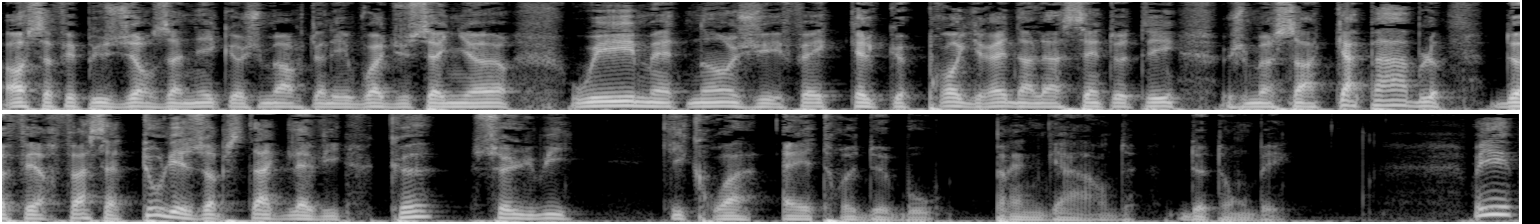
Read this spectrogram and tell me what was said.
Ah, ça fait plusieurs années que je marche dans les voies du Seigneur. Oui, maintenant j'ai fait quelques progrès dans la sainteté. Je me sens capable de faire face à tous les obstacles de la vie. Que celui qui croit être debout prenne garde de tomber. Voyez,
